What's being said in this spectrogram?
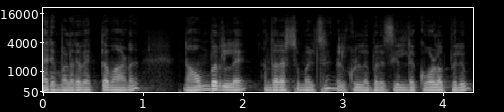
കാര്യം വളരെ വ്യക്തമാണ്. നവംബറിലെ അന്താരാഷ്ട്ര മത്സരങ്ങൾക്കുള്ള ബ്രസീലിന്റെ കോളപ്പിലും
